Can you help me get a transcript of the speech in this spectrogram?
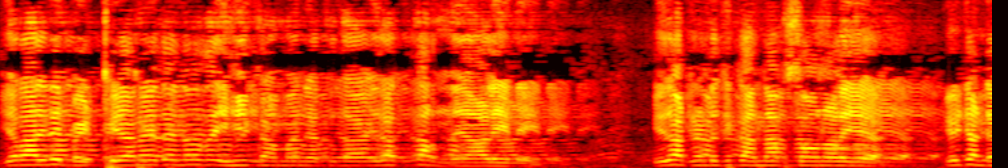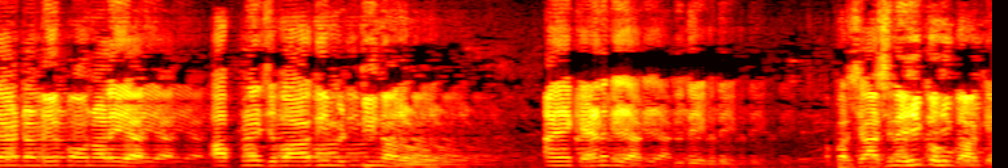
ਯਾਰ ਆ ਜਿਹੜੇ ਬੈਠੇ ਆ ਨਾ, ਇਹ ਤਾਂ ਇਹਨਾਂ ਦਾ ਇਹੀ ਕੰਮ ਆ, ਨਿੱਤ ਦਾ, ਇਹਦਾ ਧਰਨੇ ਵਾਲੇ ਨੇ। ਇਹਦਾ ਟਿੰਡ ਚ ਕਾਨਾ ਫਸਾਉਣ ਵਾਲੇ ਆ। ਇਹ ਝੰਡਿਆਂ ਡੰਡੇ ਪਾਉਣ ਵਾਲੇ ਆ। ਆਪਣੇ ਜਵਾਬ ਦੀ ਮਿੱਟੀ ਨਾ ਰੋਲੋ ਐਂ ਕਹਿਣਗੇ ਆ ਤੂੰ ਦੇਖ ਪ੍ਰਸ਼ਾਸਨ ਇਹੀ ਕਹੂਗਾ ਕਿ।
